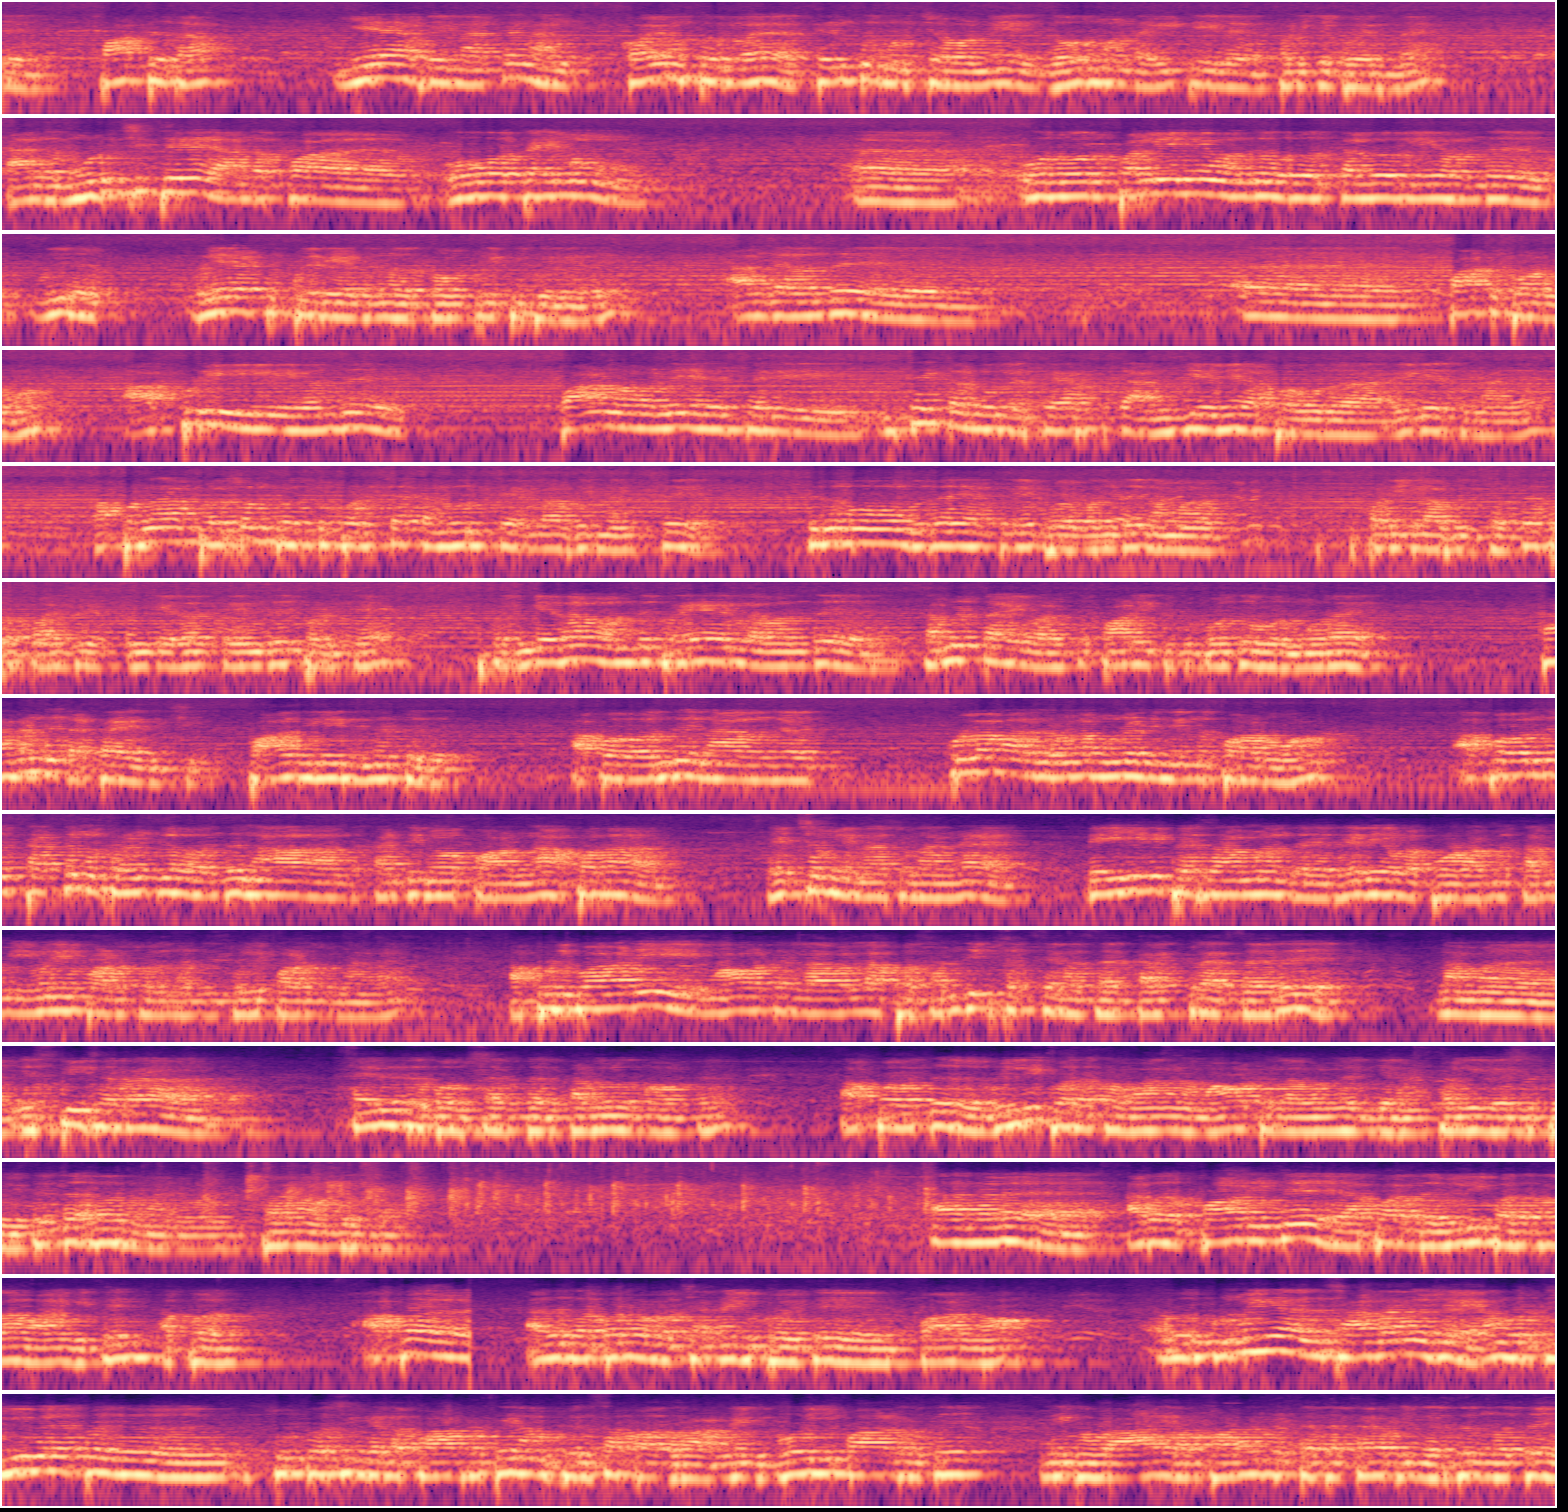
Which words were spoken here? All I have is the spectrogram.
பாட்டு தான் ஏன் அப்படின்னாக்க நான் கோயம்புத்தூரில் டென்த்து முடித்த உடனே கவர்மெண்ட் ஐடியில் படிக்க போயிருந்தேன். அங்கே முடிச்சுட்டு அங்கே பா ஒவ்வொரு டைமும் ஒரு ஒரு பள்ளியிலையும் வந்து ஒரு ஒரு கல்லூரிலையும் வந்து விளையாட்டு பீரியடுன்னு இருக்கும் பிடி பீரியடு அங்கே வந்து பாட்டு பாடுவோம். அப்படி வந்து பாடின சரி இசைக்கல்லூரியில் சேர்றதுக்கு அங்கேயே அப்போ ஒரு ஐடியா சொன்னாங்க. அப்புறம் தான் ப்ளஸ் ஒன் ப்ளஸ் டூ படித்தா கல்லூரி சேரலாம் அப்படின்னு நினச்சி திரும்பவும் விதாயத்திலே இப்போ வந்து நம்ம படிக்கலாம் அப்படின்னு சொல்லிட்டு அப்புறம் படிச்சு இங்கே தான் சேர்ந்து படித்தேன். இப்போ இங்கே தான் வந்து ப்ரேயரில் வந்து தமிழ் தாய் வளர்த்து பாடிட்டு இருக்கும்போது ஒரு முறை கரண்ட் கட் ஆயிடுச்சு பாதியிலே நின்றுட்டுது அப்போ வந்து நாங்கள் குள்ளமாக இருக்கிறவங்க முன்னாடி நின்று பாடுவோம். அப்போ வந்து டக்குன்னு ஃப்ரண்ட்டில் வந்து நான் அந்த கண்டினியூவாக பாடினேன் அப்போ தான் ஹெச்எம் என்ன சொன்னாங்க டெய்லி பேசாமல் அந்த ரேடியோவில் போடாமல் தம்பி இவனையும் பாட சொல்லுங்க அப்படின்னு சொல்லி பாட சொன்னாங்க. அப்படி பாடி மாவட்ட லெவலில் அப்போ சந்தீப் சக்சேனா சார் கலெக்டராக சார் நம்ம எஸ்பி சாராக சைலேந்திர பாபு சார் இருந்தார் கடலூர் மாவட்டம். அப்போ வந்து வெள்ளி பதக்கம் வாங்கின மாவட்ட லெவலில் இங்கே நம்ம பள்ளியிலேருந்து போயிட்டு அதான் நான் பதக்கம் வந்திருக்கேன் அதனால் அதை பாடிட்டு அப்போ அந்த வெள்ளி பதக்கெல்லாம் வாங்கிட்டு அப்போ அப்போ அதுக்கப்புறம் சென்னைக்கு போயிட்டு பாடினோம். ஒரு உண்மையிலே அது சாதாரண விஷயம். ஏன்னா ஒரு டிவியில் இப்போ சூப்பர் சிங்கரில் பாடுறதே நம்ம பெருசாக பார்க்குறோம். அன்னைக்கு போய் பாடுறது இன்னைக்கு ஒரு ஆயிரம் படம் கிட்டத்தட்ட அப்படிங்கிறதுன்றது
